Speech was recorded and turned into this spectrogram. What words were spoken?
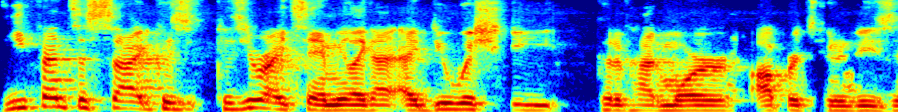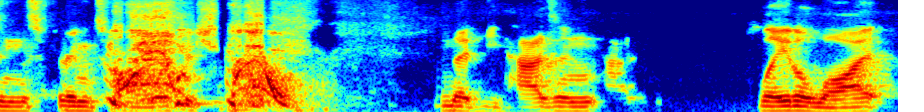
defense aside because because you're right sammy like I, I do wish he could have had more opportunities in the spring to work at that he hasn't played a lot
